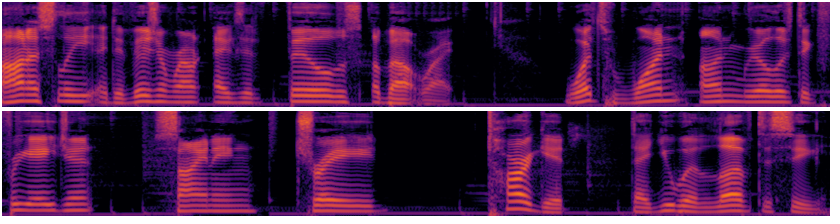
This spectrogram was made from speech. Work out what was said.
Honestly, a division round exit feels about right. What's one unrealistic free agent signing, trade, target that you would love to see,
